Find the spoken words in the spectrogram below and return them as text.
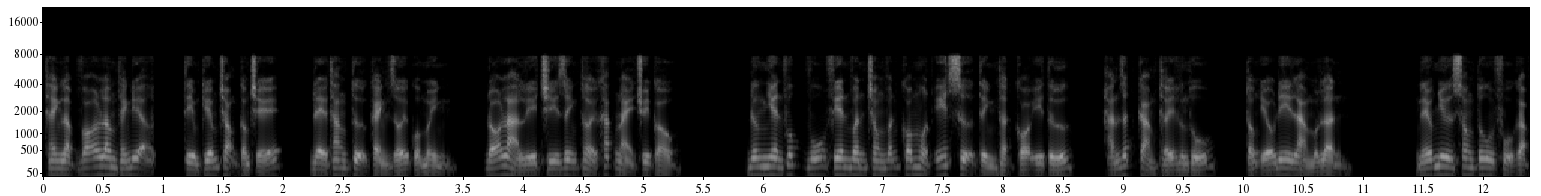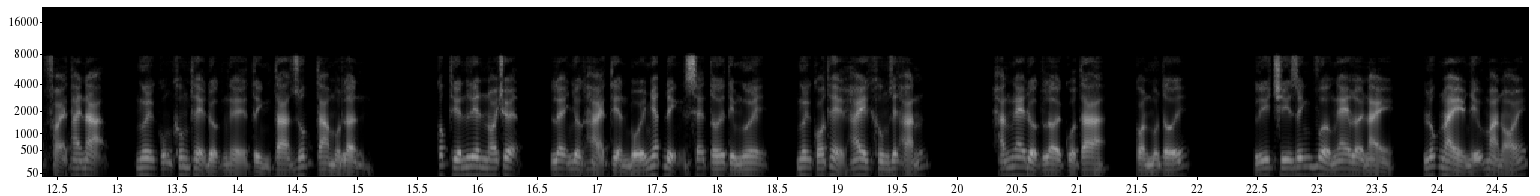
Thành lập võ lâm thánh địa, tìm kiếm trọng cấm chế, để thăng tự cảnh giới của mình, đó là lý trí dinh thời khắc này truy cầu. Đương nhiên phúc vũ phiên vân trong vẫn có một ít sự tình thật có ý tứ, hắn rất cảm thấy hứng thú, tổng yếu đi làm một lần nếu như song tu phủ gặp phải tai nạn, ngươi cũng không thể được nghề tình ta giúp ta một lần. Cốc thiến liên nói chuyện, lệ nhược hải tiền bối nhất định sẽ tới tìm ngươi ngươi có thể hay không giết hắn? Hắn nghe được lời của ta, còn muốn tới. Lý trí dĩnh vừa nghe lời này, lúc này nhữ mà nói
